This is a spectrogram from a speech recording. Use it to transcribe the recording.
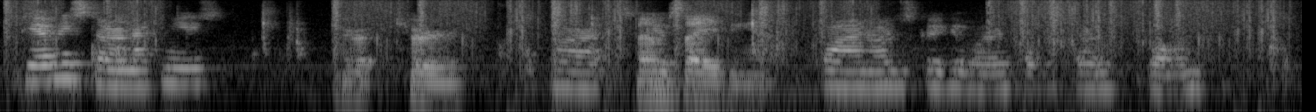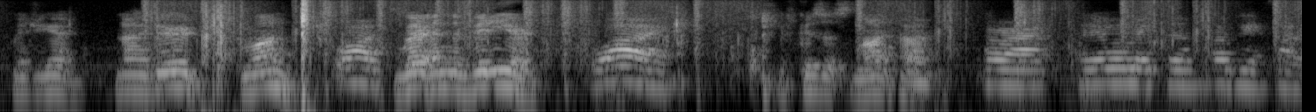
do you have any stone I can use? I got two, Alright. so I'm saving it. Fine, I'll just go get one cobblestone. Bomb. Where'd you go? No, dude, come on. Why? We're in the video. Why? Because it's nighttime. Alright, I didn't want to make the. Okay, fine.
